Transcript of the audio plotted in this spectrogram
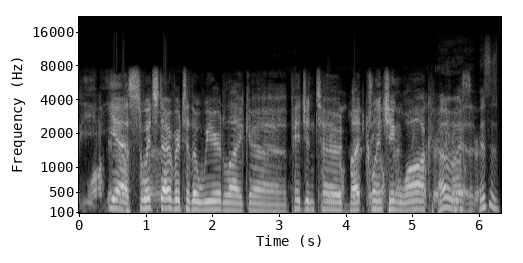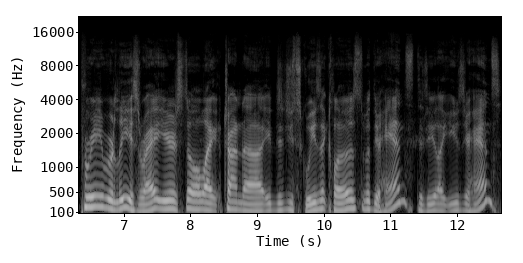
legs? Walk yeah, it switched over to the weird like uh, pigeon toed butt clenching wiggle, walk. Oh, across uh, this is pre-release, right? You're still like trying to. uh, Did you squeeze it closed with your hands? Did you like use your hands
